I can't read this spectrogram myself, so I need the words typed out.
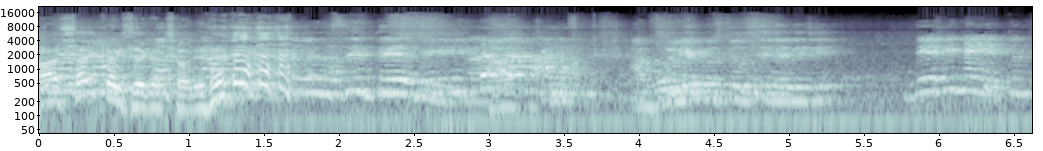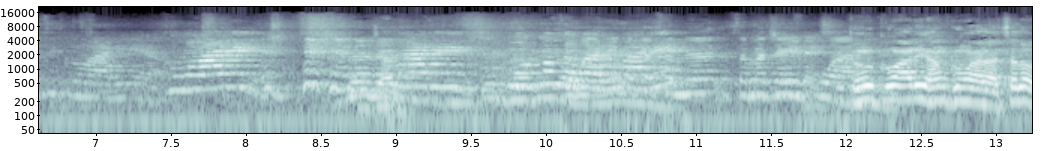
आज सही कैसे का छोड़े आप बोलिए कुछ तुलसी देवी जी देवी नहीं है तुलसी कुमारी है। कुमारी। कुमारी। कुमारी। कुमारी समझ नहीं तुम कुमारी। हम कुमारा। चलो।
